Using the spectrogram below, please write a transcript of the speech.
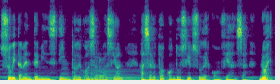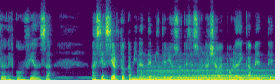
Súbitamente mi instinto de conservación acertó a conducir su desconfianza, nuestra desconfianza, hacia cierto caminante misterioso que se soslayaba esporádicamente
